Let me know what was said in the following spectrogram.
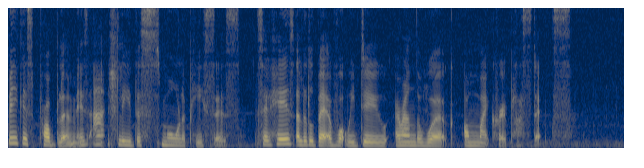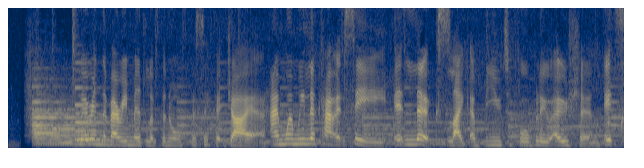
biggest problem is actually the smaller pieces. So here's a little bit of what we do around the work on microplastics. We're in the very middle of the North Pacific Gyre, and when we look out at sea, it looks like a beautiful blue ocean. It's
